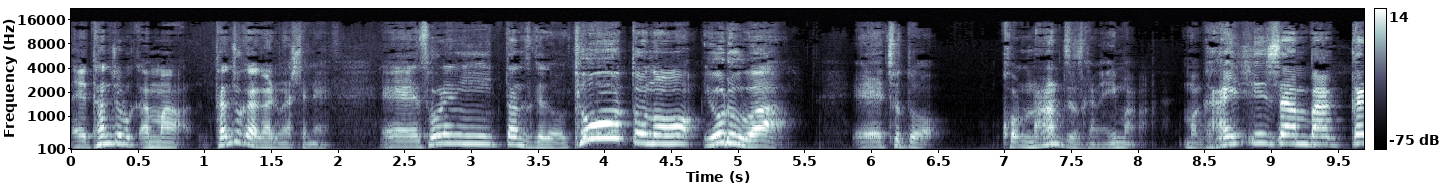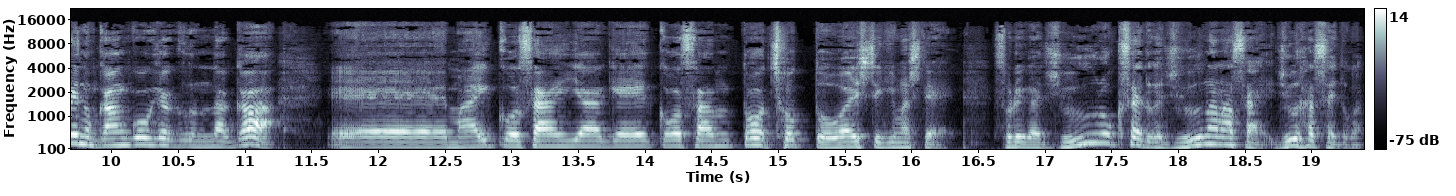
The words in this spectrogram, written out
えー、誕生日、あ、まあ、誕生会がありましてね、えー、それに行ったんですけど、京都の夜は、えー、ちょっと、この、なんていうんですかね、今、まあ、外人さんばっかりの観光客の中、えー、舞妓さんや芸妓さんとちょっとお会いしてきまして、それが16歳とか17歳18歳とか。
